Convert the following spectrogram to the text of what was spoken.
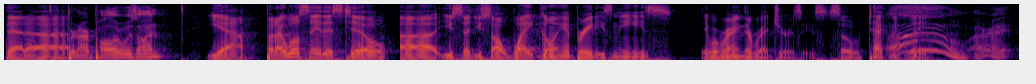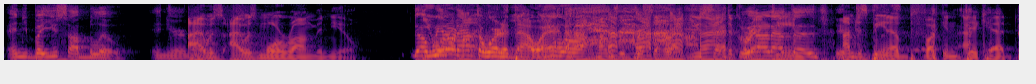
that uh Bernard Pollard was on. yeah, but I will say this too. Uh, you said you saw white going at Brady's knees. They were wearing their red jerseys, so technically, Oh, all right. And you, but you saw blue in your. I was I was more wrong than you. No, You we don't have to word it that way. You were hundred percent right. You said the correct team. to- I'm just being a fucking dickhead.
